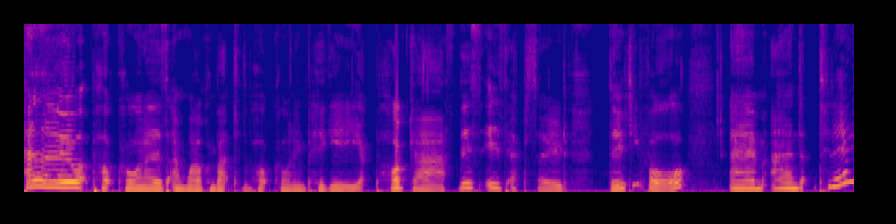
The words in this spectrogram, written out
Hello, popcorners, and welcome back to the Popcorning Piggy podcast. This is episode 34, um, and today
